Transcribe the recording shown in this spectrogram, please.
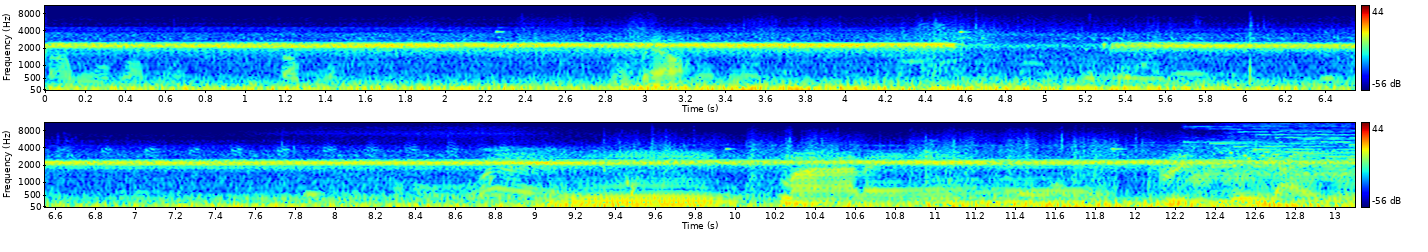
ปลาบัวปลาบัวติดปลาบัวลงไปเอานี่มาแล้วยิ่งใหญ่อยู่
